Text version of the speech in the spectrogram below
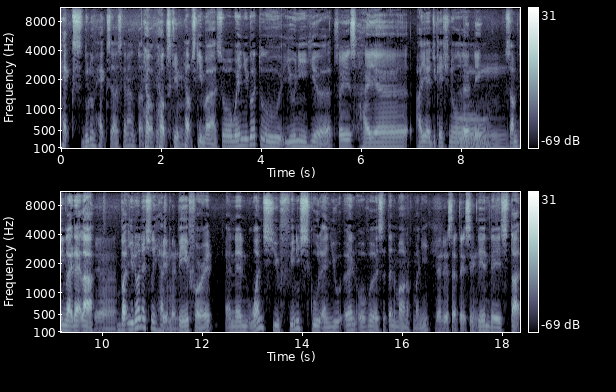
HECS. Dulu HECS ah. Sekarang tak tahu help apa. help scheme help scheme ah. So when you go to uni here, so it's higher higher educational Learning. something like that lah. yeah But you don't actually have Payment. to pay for it. And then once you finish school and you earn over a certain amount of money, then they start taxing then they start.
